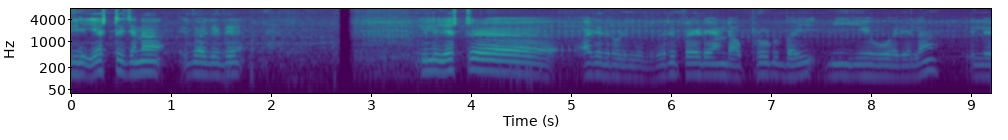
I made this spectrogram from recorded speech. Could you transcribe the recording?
ಇಲ್ಲಿ ಎಷ್ಟು ಜನ ಇದಾಗಿದೆ? ಇಲ್ಲಿ ಎಷ್ಟು ಆಗಿದೆ ನೋಡಿ ಇಲ್ಲಿ verified and approved by V A O ಇದೆಯಲ್ಲ ಇಲ್ಲಿ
